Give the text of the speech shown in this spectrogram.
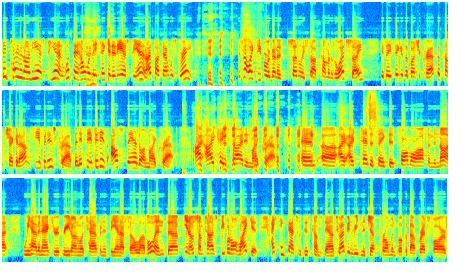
they played it on ESPN. What the hell were they thinking at ESPN? I thought that was great. it's not like people are going to suddenly stop coming to the website. If they think it's a bunch of crap, they'll come check it out and see if it is crap. And if, if it is, I'll stand on my crap. I, I take pride in my crap. And uh, I, I tend to think that far more often than not, we have an accurate read on what's happening at the NFL level. And, uh, you know, sometimes people don't like it. I think that's what this comes down to. I've been reading the Jeff Pearlman book about Brett Favre.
